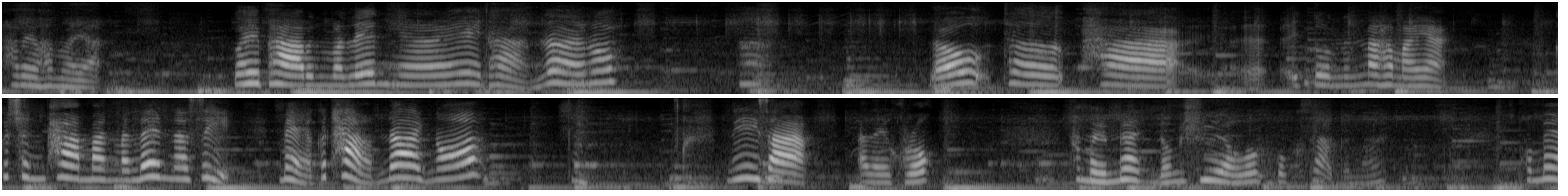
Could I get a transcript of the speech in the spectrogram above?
พาแมวทำอะไรอะ่ะก็ให้พามันมาเล่นไง ถามได้เนาะแล้วเธอพาไอ้ตัวนั้นมาทำไมอะ่ะ ก็ฉันพามันมาเล่นนะสิ แหมก็ถามได้เนาะ นี่สากอะไรครกทำไมแม่ถึงต้องเชื่อว่าครกสากกันนะ เพราะแม่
